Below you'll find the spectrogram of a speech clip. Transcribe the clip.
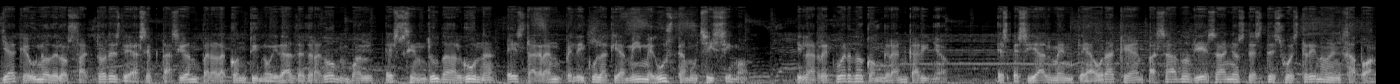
ya que uno de los factores de aceptación para la continuidad de Dragon Ball, es sin duda alguna, esta gran película que a mí me gusta muchísimo. Y la recuerdo con gran cariño. Especialmente ahora que han pasado 10 años desde su estreno en Japón.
